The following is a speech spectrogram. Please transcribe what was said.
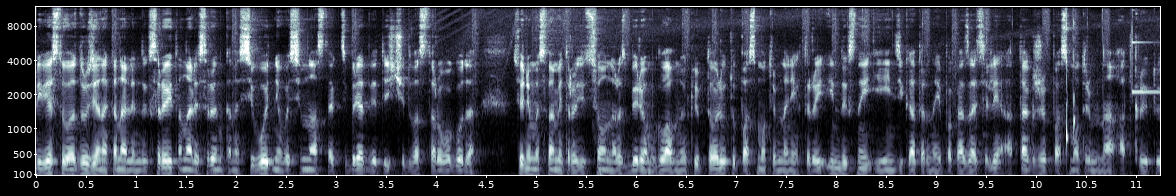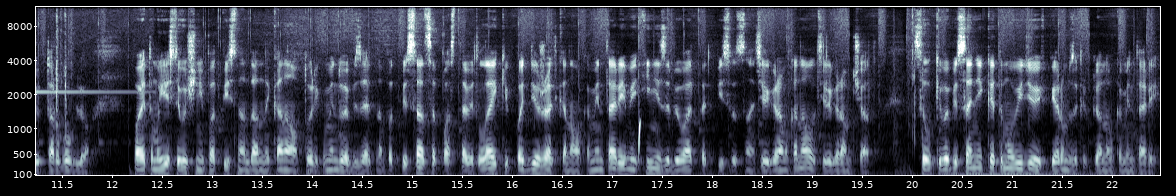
Приветствую вас, друзья, на канале Индекс Рейт. Анализ рынка на сегодня, 18 октября 2022 года. Сегодня мы с вами традиционно разберем главную криптовалюту, посмотрим на некоторые индексные и индикаторные показатели, а также посмотрим на открытую торговлю. Поэтому, если вы еще не подписаны на данный канал, то рекомендую обязательно подписаться, поставить лайки, поддержать канал комментариями и не забывать подписываться на телеграм-канал и телеграм-чат. Ссылки в описании к этому видео и в первом закрепленном комментарии.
